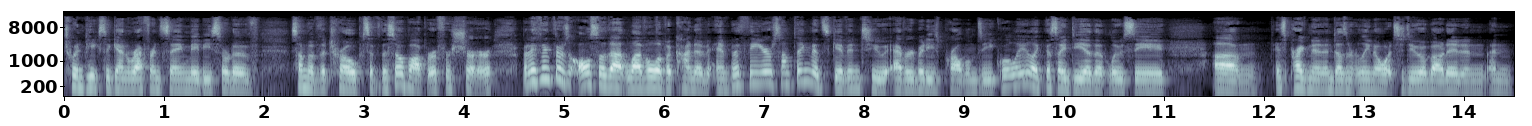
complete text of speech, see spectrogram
Twin Peaks again referencing maybe sort of some of the tropes of the soap opera for sure. But I think there's also that level of a kind of empathy or something that's given to everybody's problems equally. Like this idea that Lucy, um, is pregnant and doesn't really know what to do about it and, and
